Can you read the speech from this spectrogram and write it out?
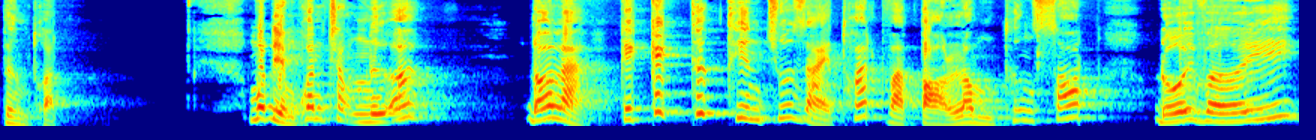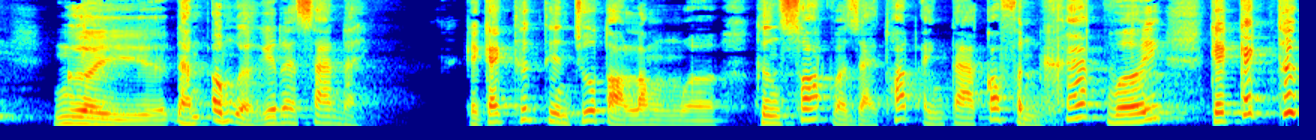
tường thuật một điểm quan trọng nữa đó là cái cách thức Thiên Chúa giải thoát và tỏ lòng thương xót đối với người đàn ông ở Gerasa này. Cái cách thức Thiên Chúa tỏ lòng ờ, thương xót và giải thoát anh ta có phần khác với cái cách thức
